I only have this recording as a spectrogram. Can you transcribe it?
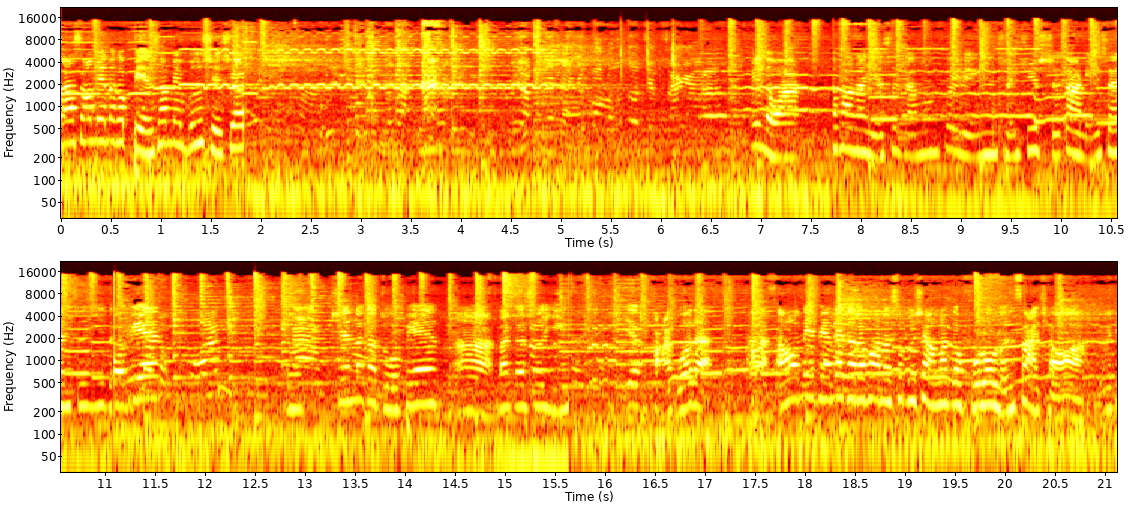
那上面那个匾上面不是写逍？变楼啊，的话呢也是咱们桂林城区十大名山之一的。左边，嗯，先到。那个左边啊，那个是银也法国的啊，然后那边那个的话呢，是不是像那个佛罗伦萨桥啊？有一点。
